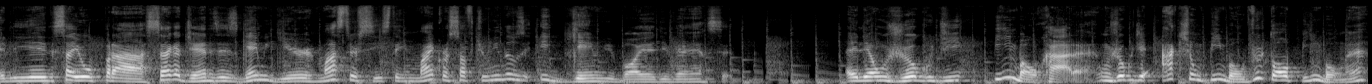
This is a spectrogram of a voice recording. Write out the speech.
ele, ele, saiu para Sega Genesis, Game Gear, Master System, Microsoft Windows e Game Boy Advance. Ele é um jogo de pinball, cara. Um jogo de action pinball, virtual pinball, né?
